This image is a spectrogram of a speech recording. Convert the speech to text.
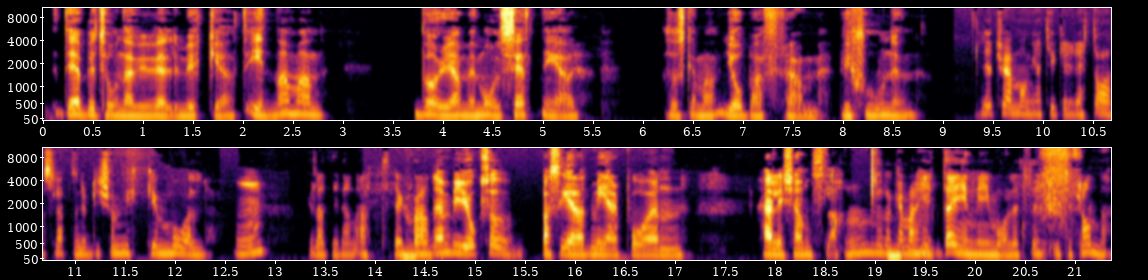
det betonar vi väldigt mycket att innan man börjar med målsättningar så ska man jobba fram visionen. Det tror jag många tycker är rätt avslappnande. Det blir så mycket mål Mm. hela tiden att det är Mm. Skönt. den blir ju också baserad mer på en härlig känsla. Mm, och då kan man Mm. hitta in i målet utifrån det.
